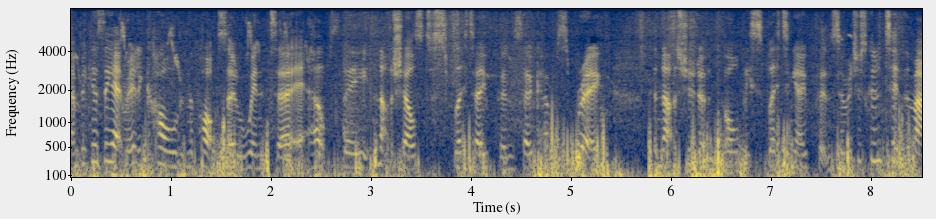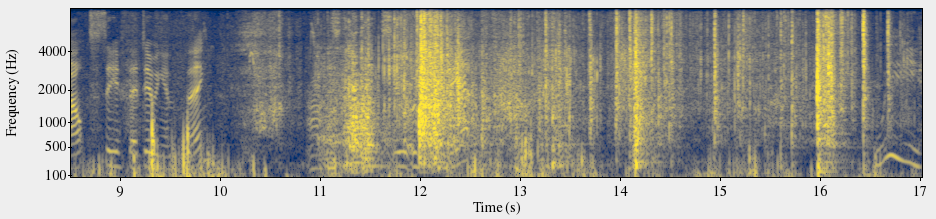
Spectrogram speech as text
and because they get really cold in the pots over winter it helps the nutshells to split open so come spring the nuts should all be splitting open. So we're just going to tip them out to see if they're doing anything. Right, see what we've here. Whee!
